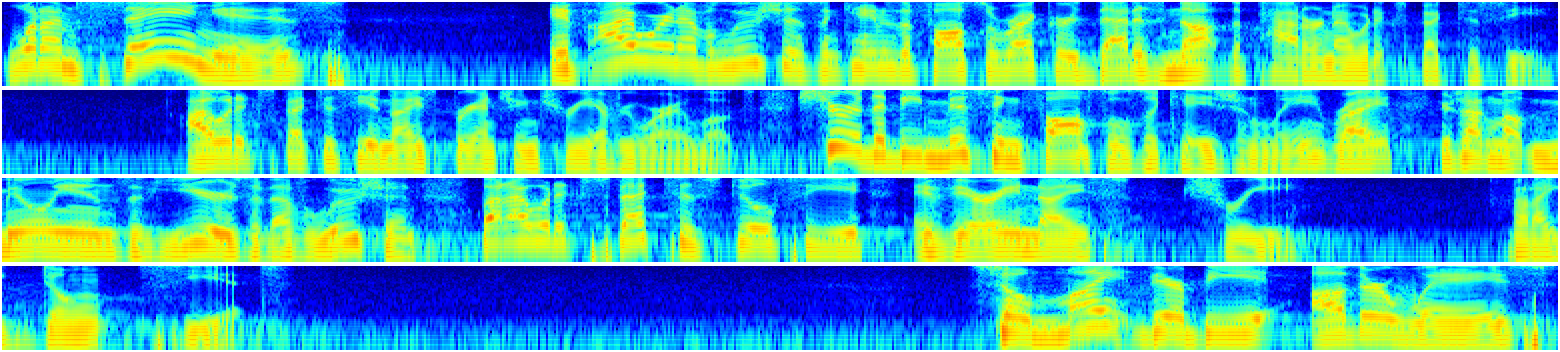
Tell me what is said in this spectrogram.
What I'm saying is, if I were an evolutionist and came to the fossil record, that is not the pattern I would expect to see. I would expect to see a nice branching tree everywhere I looked. Sure, there'd be missing fossils occasionally, right? You're talking about millions of years of evolution, but I would expect to still see a very nice tree. But I don't see it. So, might there be other ways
